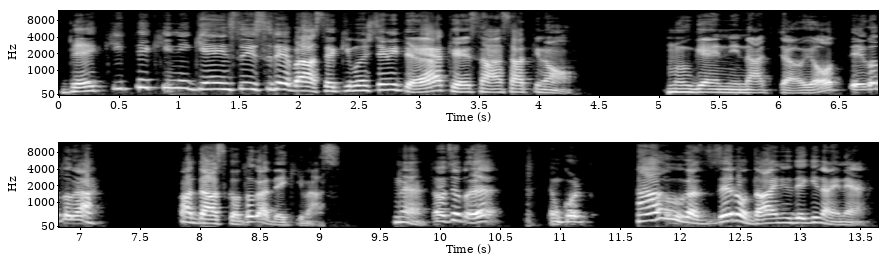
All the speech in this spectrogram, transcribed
べき的に減衰すれば積分してみて、計算さっきの無限になっちゃうよっていうことが、まあ出すことができます。ね。ただちょっと、え？でもこれ、タウが0代入できないね。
